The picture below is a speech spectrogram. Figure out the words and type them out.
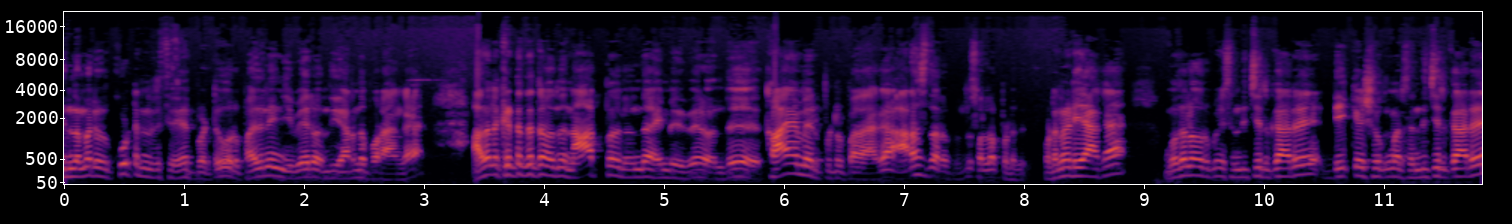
இந்த மாதிரி ஒரு கூட்ட நெரிசல் ஏற்பட்டு ஒரு பதினைஞ்சு பேர் வந்து இறந்து போகிறாங்க அதில் கிட்டத்தட்ட வந்து நாற்பதுலேருந்து ஐம்பது பேர் வந்து காயம் ஏற்பட்டிருப்பதாக அரசு தரப்பு வந்து சொல்லப்படுது. உடனடியாக முதல்வர் போய் சந்திச்சிருக்காரு டி கே சிவகுமார் சந்திச்சிருக்காரு.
